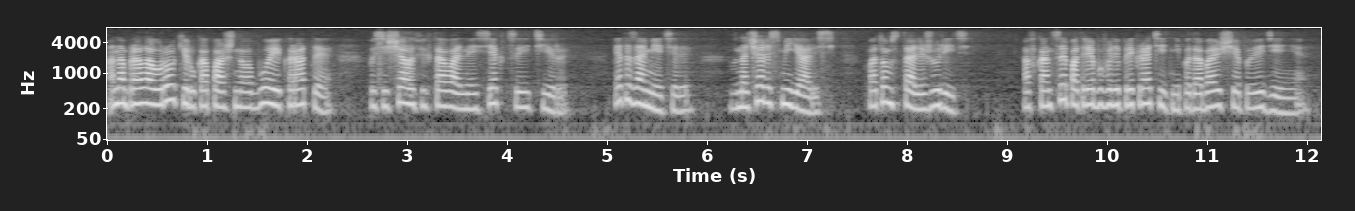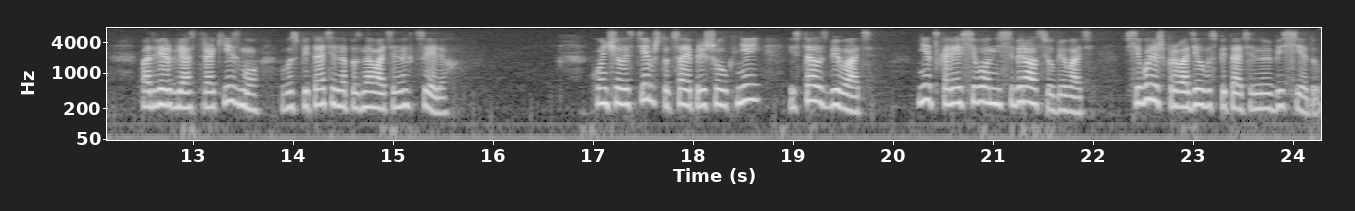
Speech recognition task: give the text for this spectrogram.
Она брала уроки рукопашного боя и карате, посещала фехтовальные секции и тиры. Это заметили. Вначале смеялись, потом стали журить, а в конце потребовали прекратить неподобающее поведение. Подвергли остракизму в воспитательно-познавательных целях. Кончилось тем, что Цай пришел к ней и стал избивать. Нет, скорее всего, он не собирался убивать, всего лишь проводил воспитательную беседу.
